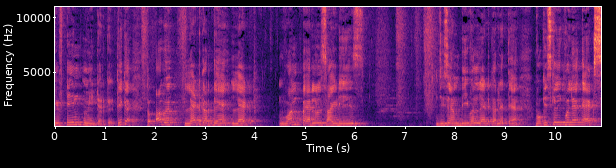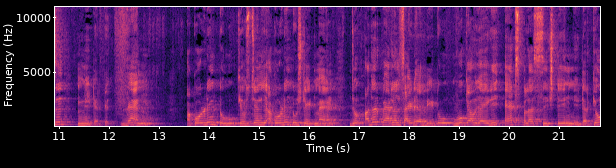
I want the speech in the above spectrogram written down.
15 मीटर के, ठीक है? तो अब लेट करते हैं let one parallel side is जिसे हम बी वन लेट कर लेते हैं, वो किसके इक्वल है? एक्स मीटर के। देन अकॉर्डिंग टू क्वेश्चन या अकॉर्डिंग टू स्टेटमेंट जो अदर पैरेलल साइड है बी टू वो क्या हो जाएगी? एक्स प्लस सिक्सटीन मीटर क्यों?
